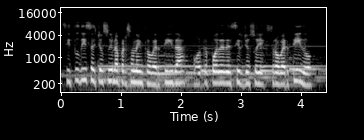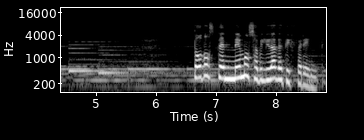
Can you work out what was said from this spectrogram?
Si tú dices yo soy una persona introvertida, otro puede decir yo soy extrovertido, todos tenemos habilidades diferentes.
